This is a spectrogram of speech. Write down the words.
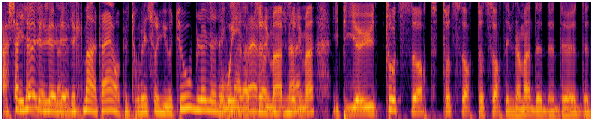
à chaque Et là, année, le, le- ça le revient. documentaire, on peut le trouver sur YouTube, là, le Oui, absolument, original? absolument. Et puis il y a eu toutes sortes, toutes sortes, toutes sortes, évidemment, de, de, de, de-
